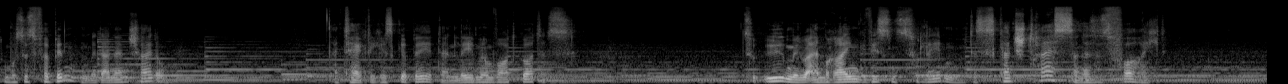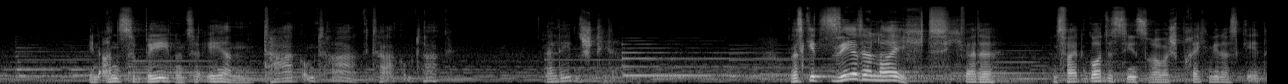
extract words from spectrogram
du musst es verbinden mit deiner Entscheidung. Dein tägliches Gebet, dein Leben im Wort Gottes. Zu üben, in einem reinen Gewissen zu leben. Das ist kein Stress, sondern das ist Vorrecht ihn anzubeten und zu ehren, Tag um Tag, Tag um Tag. Ein Lebensstil. Und das geht sehr, sehr leicht. Ich werde im zweiten Gottesdienst darüber sprechen, wie das geht.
